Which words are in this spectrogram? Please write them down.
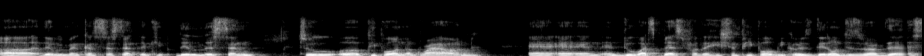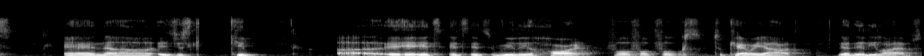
uh, they remain consistent. They keep they listen to uh, people on the ground and, and and do what's best for the Haitian people because they don't deserve this, and uh, it just keep. Uh, it, it, it's it's really hard for, for folks to carry out their daily lives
